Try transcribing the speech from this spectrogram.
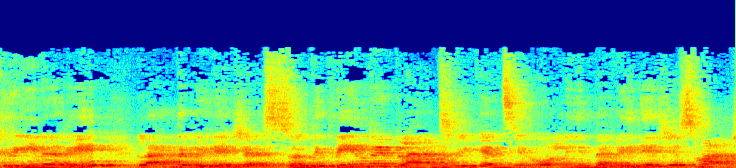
greenery like the villages. So the greenery plants we can see only in the villages much.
